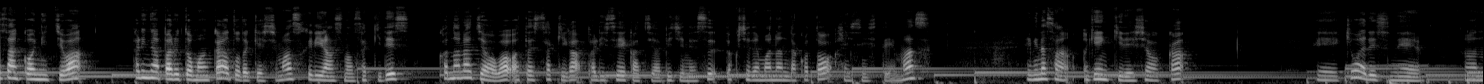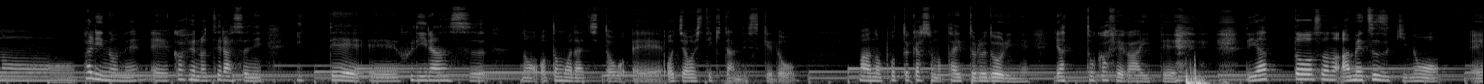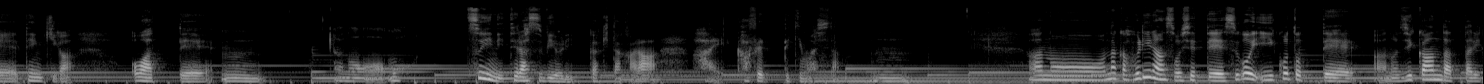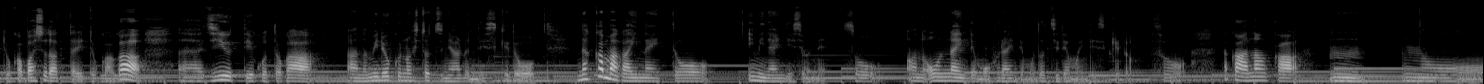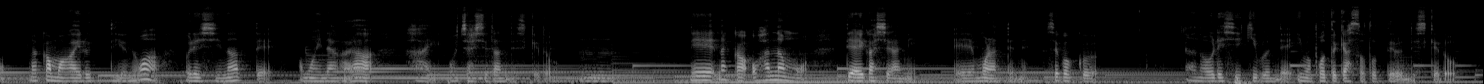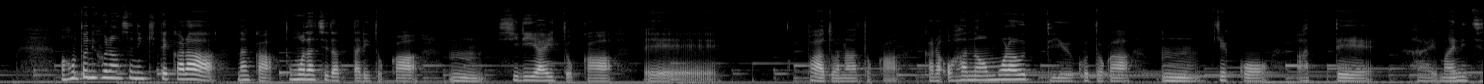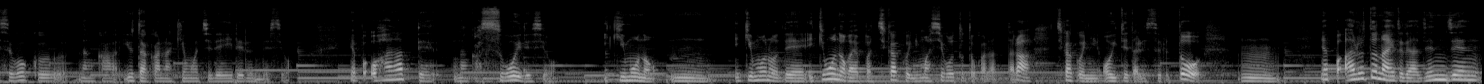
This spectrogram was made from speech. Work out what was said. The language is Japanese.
皆さんこんにちは。パリのアパルトマンからお届けします。フリーランスのさきです。このラジオは私さきがパリ生活やビジネス読書で学んだことを配信しています。え皆さんお元気でしょうか、えー、今日はですねあのー、パリのね、えー、カフェのテラスに行って、えフリーランスのお友達と、えお茶をしてきたんですけどまあ、あのポッドキャストのタイトル通りねやっとカフェが開いて でやっとその雨続きの、えー、天気が終わって、うん、あのもうついにテラス日和が来たから、はい、カフェってきました。うんあのなんかフリーランスをしててすごいいいことってあの時間だったりとか場所だったりとかが自由っていうことがあの魅力の一つにあるんですけど仲間がいないと意味ないんですよね。そう。あのオンラインでもオフラインでもどっちでもいいんですけど。そう。だからなんかうん。の仲間がいるっていうのは嬉しいなって思いながら、はい、お茶してたんですけど、うん、でなんかお花も出会い頭に、えー、もらってねすごくあの嬉しい気分で今ポッドキャストを撮ってるんですけど、まあ、本当にフランスに来てからなんか友達だったりとか、うん、知り合いとか、えー、パートナーとかからお花をもらうっていうことが、うん、結構あって、はい、毎日すごくなんか豊かな気持ちでいれるんですよ。やっぱお花ってなんかすごいですよ。生き物、うん、生き物で生き物がやっぱ近くに、まあ、仕事とかだったら近くに置いてたりすると、うん、やっぱあるとないとでは全然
